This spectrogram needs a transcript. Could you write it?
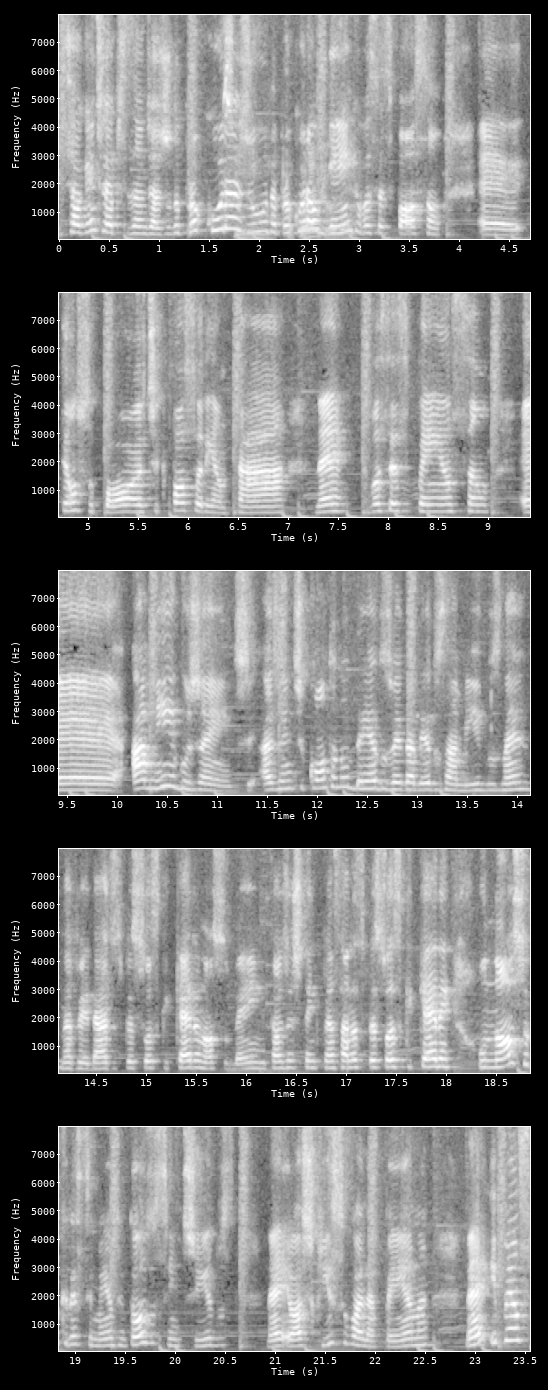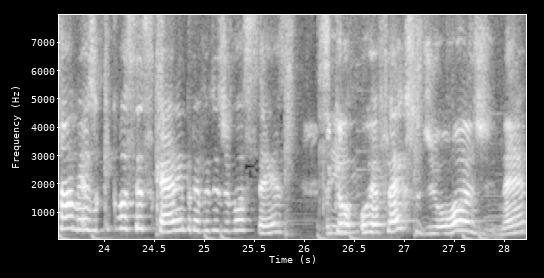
se alguém estiver precisando de ajuda, procura Sim, ajuda, procura, procura alguém ajuda. que vocês possam é, ter um suporte, que possa orientar, né? Que vocês pensam. É, amigos, gente, a gente conta no dedo os verdadeiros amigos, né? Na verdade, as pessoas que querem o nosso bem. Então, a gente tem que pensar nas pessoas que querem o nosso crescimento em todos os sentidos, né? Eu acho que isso vale a pena, né? E pensar mesmo o que vocês querem para a vida de vocês. Porque o, o, reflexo de hoje, né?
